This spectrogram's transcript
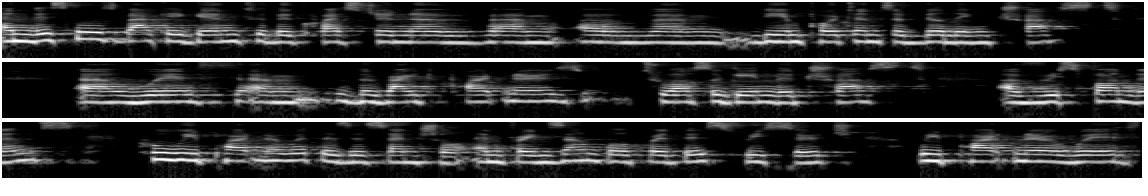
And this goes back again to the question of, um, of um, the importance of building trust uh, with um, the right partners to also gain the trust of respondents. Who we partner with is essential. And for example, for this research, we partner with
